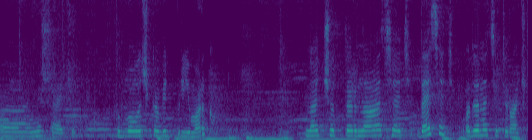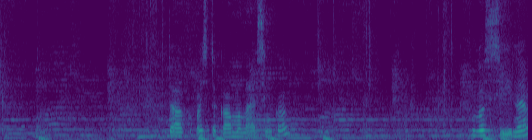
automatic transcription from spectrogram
е, мішечок. Футболочка від Primark на 14, 10, 11 рочків. Так, ось така малесенька. Лосіни.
